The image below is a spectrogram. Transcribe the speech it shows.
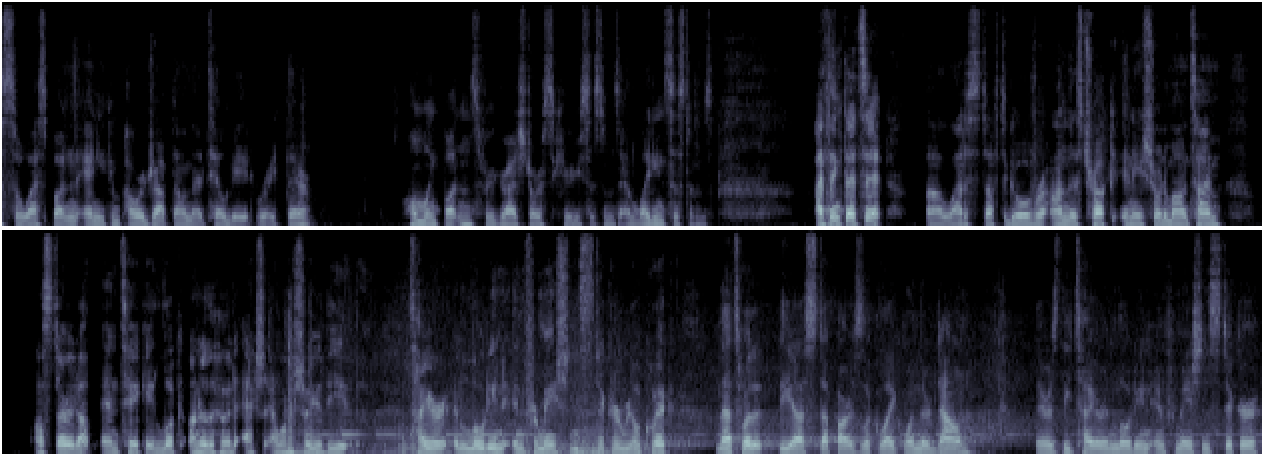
SOS button, and you can power drop down that tailgate right there. Home link buttons for your garage door security systems and lighting systems. I think that's it. A lot of stuff to go over on this truck in a short amount of time. I'll start it up and take a look under the hood. Actually, I want to show you the tire and loading information sticker real quick. And that's what the uh, step bars look like when they're down. There's the tire and loading information sticker.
